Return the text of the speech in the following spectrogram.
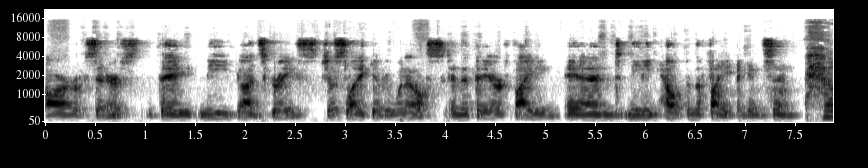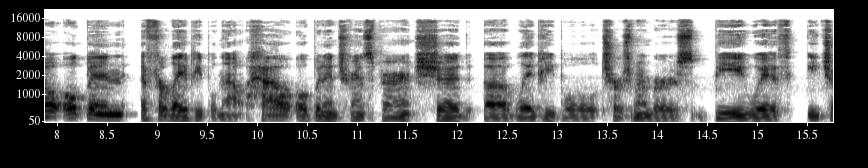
are sinners, they need God's grace just like everyone else, and that they are fighting and needing help in the fight against sin. How open for lay people now? How open and transparent should uh, lay people, church members, be with each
